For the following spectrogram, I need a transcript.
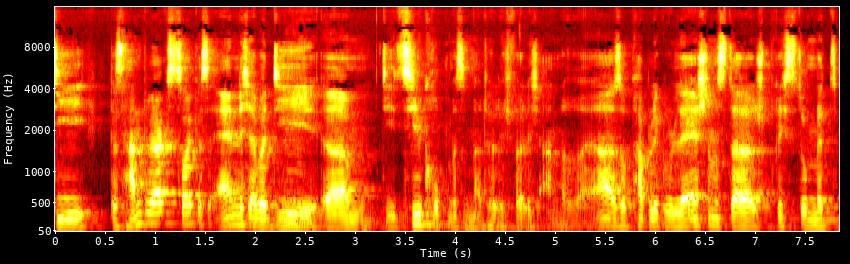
die, das Handwerkszeug ist ähnlich, aber die, mhm. ähm, die Zielgruppen sind natürlich völlig andere. Ja? Also Public Relations, da sprichst du mit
